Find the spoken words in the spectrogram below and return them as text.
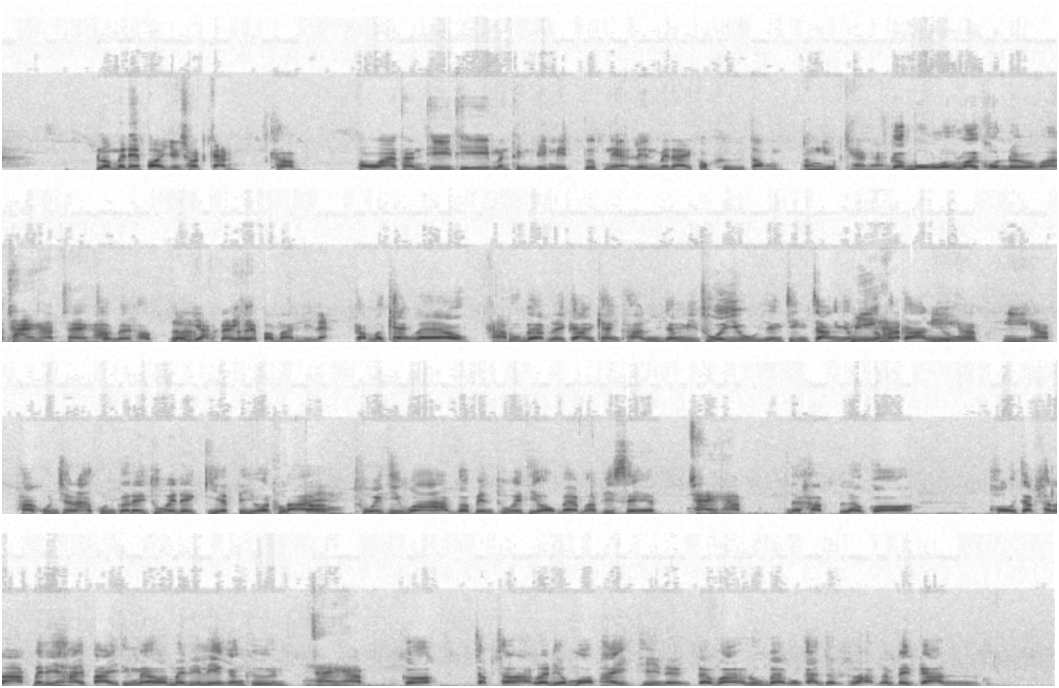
เราไม่ได้ปล่อยอย่างช็อตกัน ครับ เพราะว่าทันทีที่มันถึงลิมิตปุ๊บเนี่ยเล่นไม่ได้ก็คือต้องต้องหยุดแค่นั้นก็บวกลบร้อยคนโดยประมาณใช่ครับใช่ครับใช่ไหมครับเราอยากได้แค่ประมาณนี้แหละ กลับมาแข่งแล้วครับรูปแบบในการแข่งขันยังมีถ้วยอยู่ยังจริงจังยังมีกรรมการอยู่ครับมีครับถ้าคุณชนะคุณก็ได้ถ้วยได้เกียรติยศถูไปกต้องถ้วยที่ว่าก็เป็นถ้วยที่ออกแบบมาพิเศษใช่ครับนะครับ แล้วก็ของจับฉลากไม่ได้หายไปถึงแม้ว่าไม่ได้เลี้ยงกลางคืน ใช่ครับ ก็จับฉลากแล้วเดี๋ยวมอบให้อีกทีหนึ่งแต่ว่ารูปแบบของการจับฉลากนั้นเป็นการ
